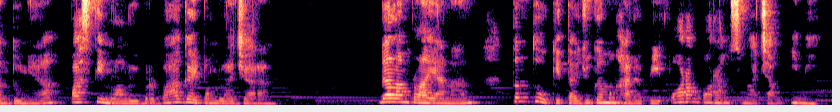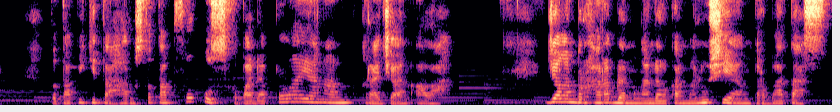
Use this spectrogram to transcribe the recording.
tentunya pasti melalui berbagai pembelajaran. Dalam pelayanan, tentu kita juga menghadapi orang-orang semacam ini, tetapi kita harus tetap fokus kepada pelayanan kerajaan Allah. Jangan berharap dan mengandalkan manusia yang terbatas,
